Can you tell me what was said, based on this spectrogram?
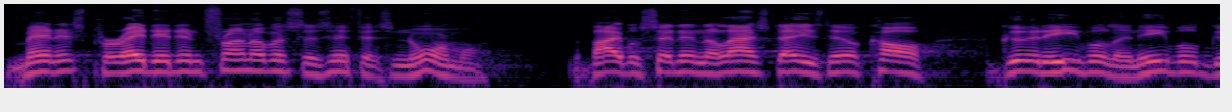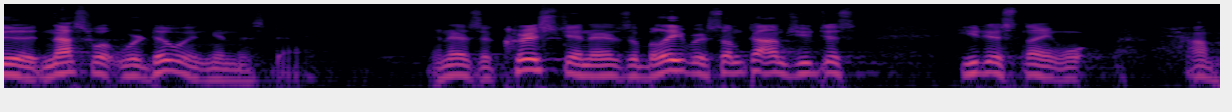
Man, it's paraded in front of us as if it's normal. The Bible said in the last days they'll call good evil and evil good, and that's what we're doing in this day. And as a Christian, as a believer, sometimes you just you just think, well, I'm,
